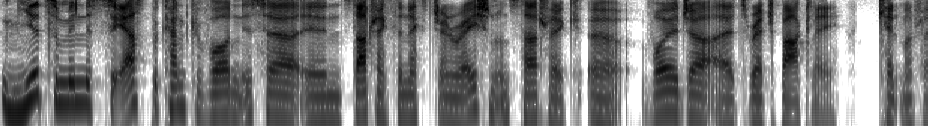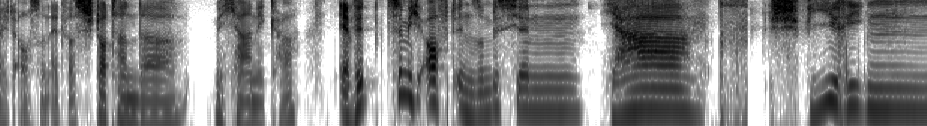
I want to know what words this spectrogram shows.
mir zumindest zuerst bekannt geworden ist er in Star Trek The Next Generation und Star Trek äh, Voyager als Reg Barclay. Kennt man vielleicht auch so ein etwas stotternder Mechaniker. Er wird ziemlich oft in so ein bisschen, ja, schwierigen,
